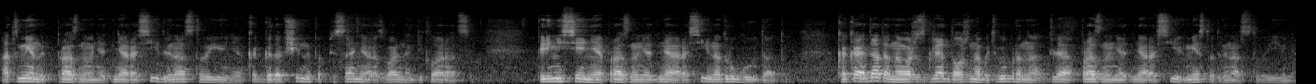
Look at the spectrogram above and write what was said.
отмены празднования Дня России 12 июня, как годовщины подписания развальных деклараций. Перенесение празднования Дня России на другую дату – Какая дата, на ваш взгляд, должна быть выбрана для празднования Дня России вместо 12 июня?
